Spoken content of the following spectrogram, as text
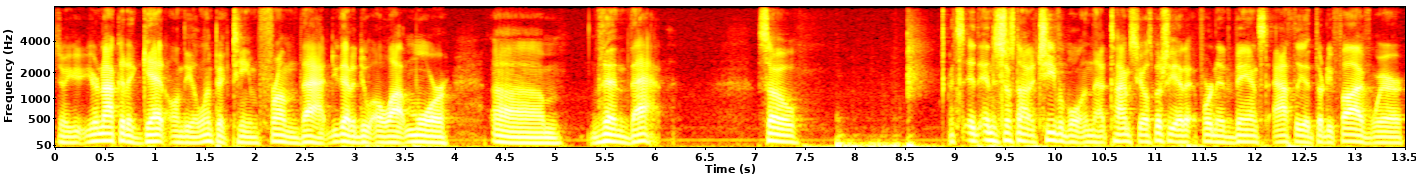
you know you're not going to get on the Olympic team from that. You got to do a lot more um, than that. So it's it, and it's just not achievable in that time scale, especially at, for an advanced athlete at 35, where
